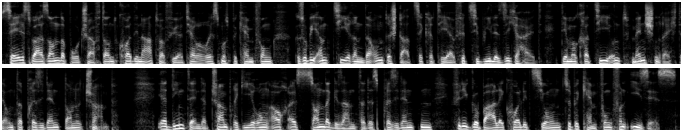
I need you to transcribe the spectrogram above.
Sales war Sonderbotschafter und Koordinator für Terrorismusbekämpfung sowie amtierender Unterstaatssekretär für zivile Sicherheit, Demokratie und Menschenrechte unter Präsident Donald Trump. Er diente in der Trump-Regierung auch als Sondergesandter des Präsidenten für die globale Koalition zur Bekämpfung von ISIS.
